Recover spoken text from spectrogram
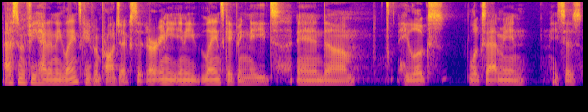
asked him if he had any landscaping projects that or any any landscaping needs, and um, he looks looks at me and he says,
